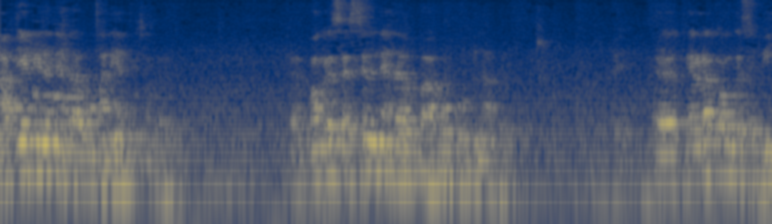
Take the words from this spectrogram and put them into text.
R J ഡിയുടെ നേതാവ് മനയത്ത് ചന്ദ്രൻ കോൺഗ്രസ് എസ് എൽ നേതാവ് ബാബു ഗോപിനാഥ് കേരള കോൺഗ്രസ് ബി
